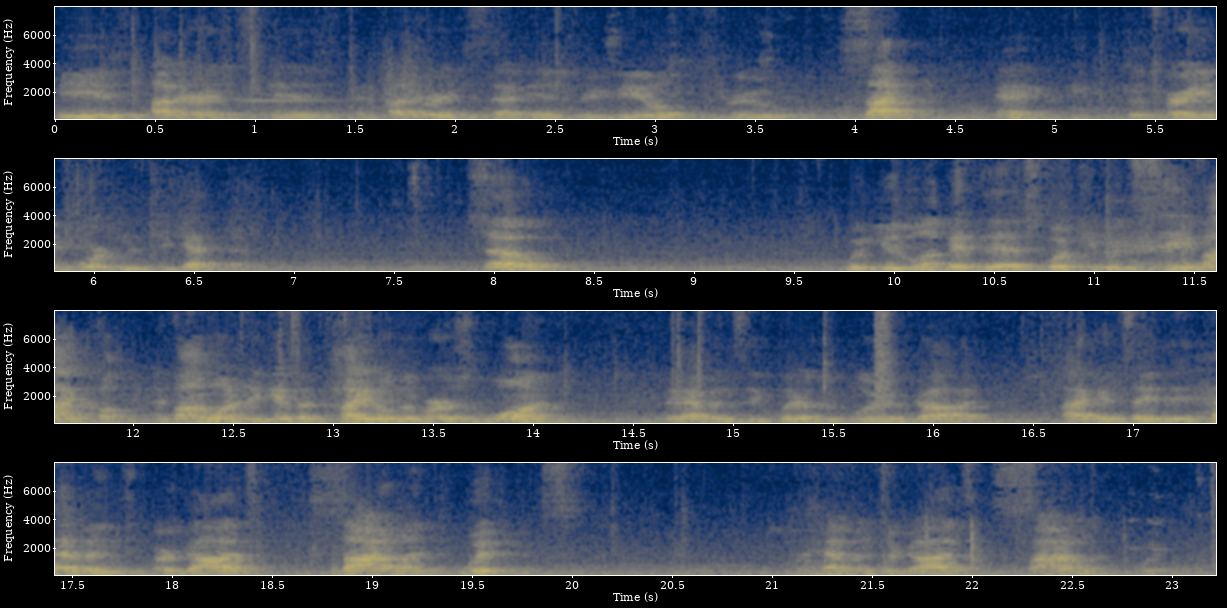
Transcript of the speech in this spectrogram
His utterance is an utterance that is revealed through sight. Okay? So it's very important that you get that. So, when you look at this, what you would see, if I, call, if I wanted to give a title to verse 1, the heavens declare the glory of God, I could say the heavens are God's silent witness. The heavens are God's silent witness.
